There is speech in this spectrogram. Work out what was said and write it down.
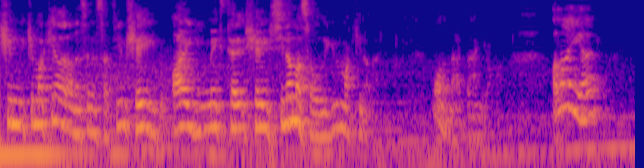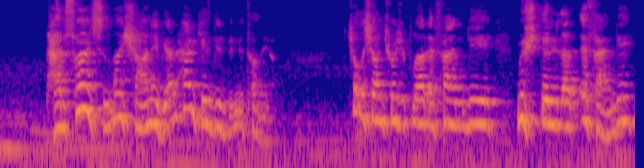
Şimdiki makineler anasını satayım. Şey gibi, IMAX, şey, sinema salonu gibi makineler. Onlardan yok. Alanya personel açısından şahane bir yer. Herkes birbirini tanıyor. Çalışan çocuklar efendi, müşteriler efendi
